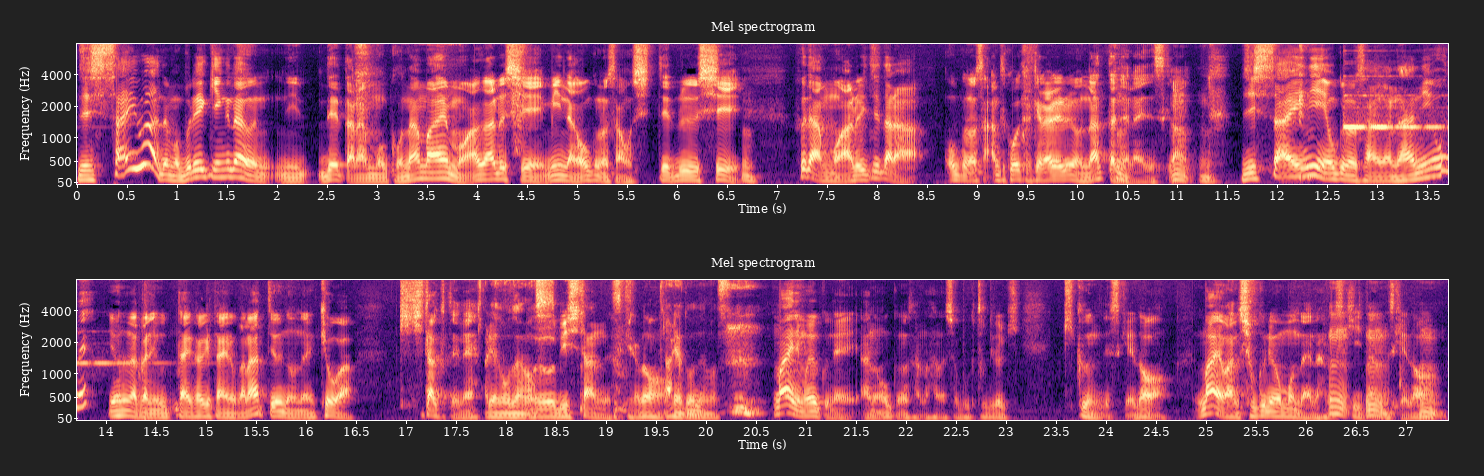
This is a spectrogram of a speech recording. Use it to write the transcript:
実際はでもブレイキングダウンに出たらもうこう名前も上がるし、みんなが奥野さんを知ってるし、うん。普段も歩いてたら奥野さんって声かけられるようになったじゃないですか。実際に奥野さんが何をね、世の中に訴えかけたいのかなっていうのをね、今日は聞きたくてね、ありがとうございおます。呼びしたんですけど、ありがとうございます。前にもよくね、あの、奥野さんの話を僕時々聞くんですけど、前は食料問題の話聞いたんですけど、うんうん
